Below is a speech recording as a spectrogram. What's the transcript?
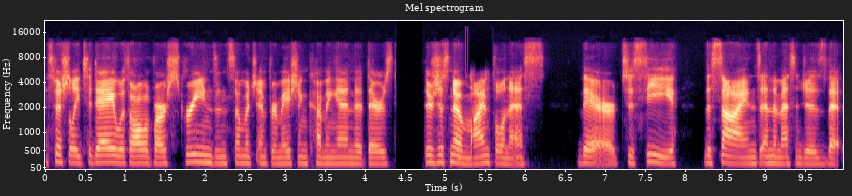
especially today with all of our screens and so much information coming in that there's there's just no mindfulness there to see the signs and the messages that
